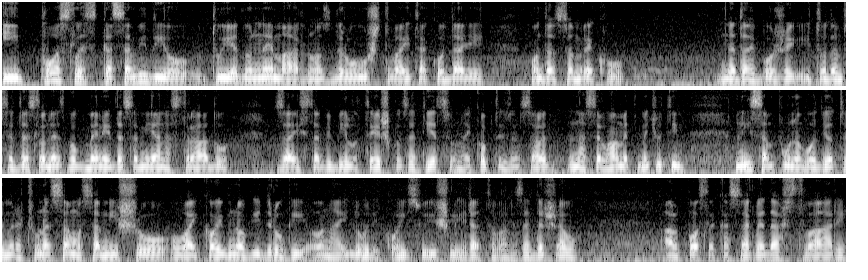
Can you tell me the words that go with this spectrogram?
I posle, kad sam vidio tu jednu nemarnost društva i tako dalje, onda sam rekao, ne daj Bože, i to da mi se desilo ne zbog mene, da sam ja na stradu, zaista bi bilo teško za djecu na ekoptizam na selamet. Međutim, nisam puno vodio o tome računa, samo sam išao, ovaj, kao i mnogi drugi onaj ljudi koji su išli i ratovali za državu, ali posle kad sagledaš stvari,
